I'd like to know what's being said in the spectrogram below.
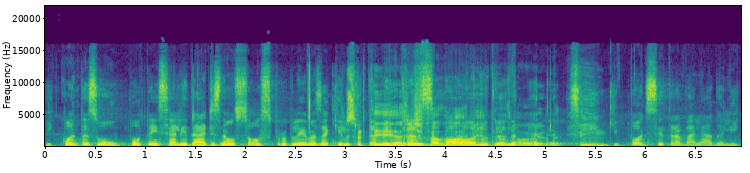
e quantas ou potencialidades, não só os problemas, aquilo que também transborda, transborda. Né? que pode ser trabalhado ali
